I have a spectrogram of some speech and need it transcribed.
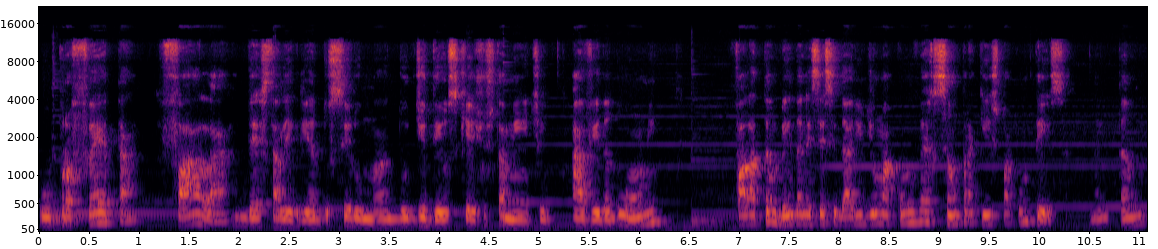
o profeta fala desta alegria do ser humano, de Deus, que é justamente a vida do homem, fala também da necessidade de uma conversão para que isso aconteça. Né? Então,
